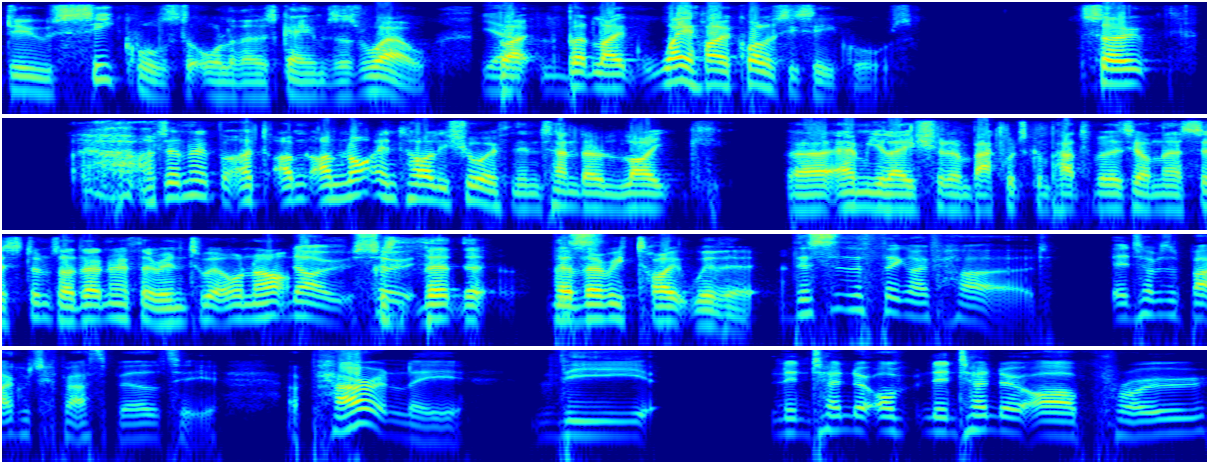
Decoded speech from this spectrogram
do sequels to all of those games as well. Yeah. But but like way high quality sequels. So I don't know, but I, I'm I'm not entirely sure if Nintendo like uh, emulation and backwards compatibility on their systems. I don't know if they're into it or not. no, so 'cause they're, they're, they're this- very tight with it. this is the thing I've heard in terms of backwards compatibility. Apparently, the Nintendo of Nintendo are pro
